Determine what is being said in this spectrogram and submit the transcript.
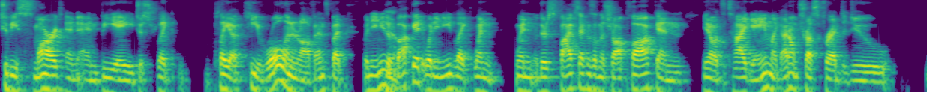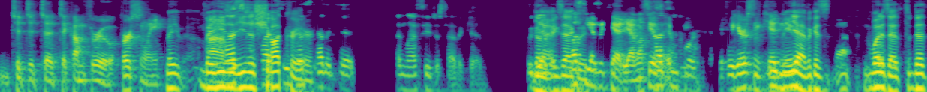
to be smart and and be a just like play a key role in an offense. But when you need yeah. a bucket, when you need like when when there's five seconds on the shot clock and you know it's a tie game, like I don't trust Fred to do to to to, to come through personally. But, but he's, a, he's a shot creator. Had a kid, Unless he just had a kid. yeah, exactly. Unless he has a kid, yeah. Unless he has. If we, if we hear some kid news, yeah, because what is that? That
